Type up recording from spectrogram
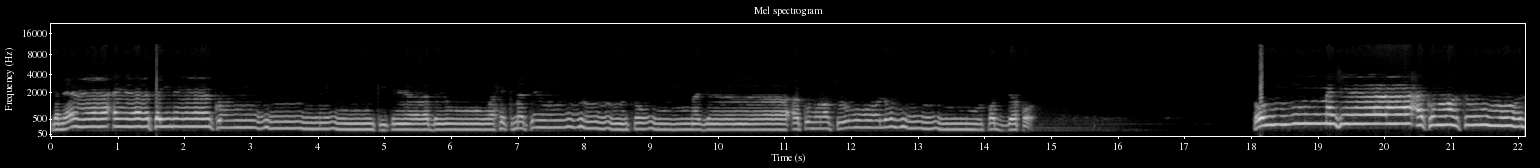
لما آتيناكم من كتاب وحكمة ثم جاءكم رسول مصدق ثم جاءكم رسول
